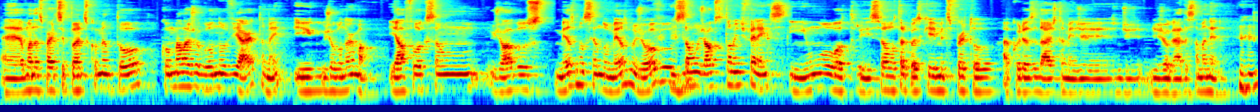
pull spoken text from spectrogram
é, uma das participantes comentou como ela jogou no VR também e jogou normal. E ela falou que são jogos, mesmo sendo o mesmo jogo, são jogos totalmente diferentes em um ou outro. E isso é outra coisa que me despertou a curiosidade também de, de, de jogar dessa maneira. Uhum.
